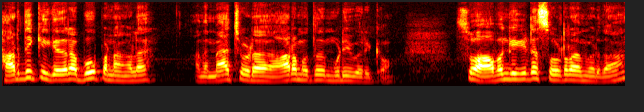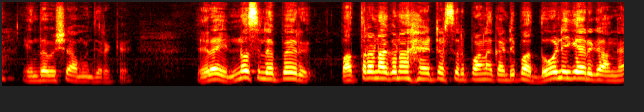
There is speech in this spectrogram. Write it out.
ஹார்திக்கு எதிராக பூ பண்ணாங்களே? அந்த மேட்சோட ஆரம்பத்து முடிவு வரைக்கும். ஸோ அவங்கக்கிட்ட சொல்கிற மாதிரி தான் இந்த விஷயம் அமைஞ்சிருக்கு. இதில் இன்னும் சில பேர் பத்ரனாக்குனா ஹேட்டர்ஸ் இருப்பாங்க கண்டிப்பாக தோனிக்கே இருக்காங்க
